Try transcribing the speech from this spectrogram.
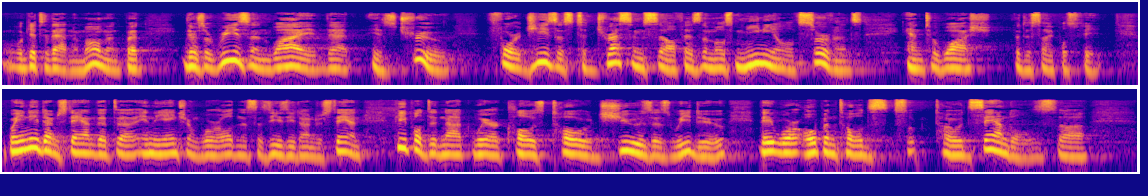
We'll get to that in a moment, but there's a reason why that is true for Jesus to dress himself as the most menial of servants and to wash the disciples' feet. Well, you need to understand that uh, in the ancient world, and this is easy to understand, people did not wear closed toed shoes as we do. They wore open toed sandals. Uh,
